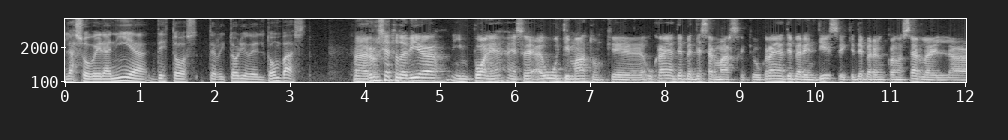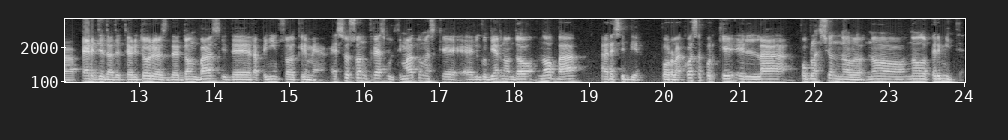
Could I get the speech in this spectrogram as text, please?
la soberanía de estos territorios del Donbass? Eh, Rusia todavía impone ese ultimátum que Ucrania debe desarmarse, que Ucrania debe rendirse y que debe reconocer la, pérdida de territorios de Donbass y de la península de Crimea. Esos son tres ultimátums que el gobierno no, no va a recibir por la cosa porque la población no, no, no lo permite,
